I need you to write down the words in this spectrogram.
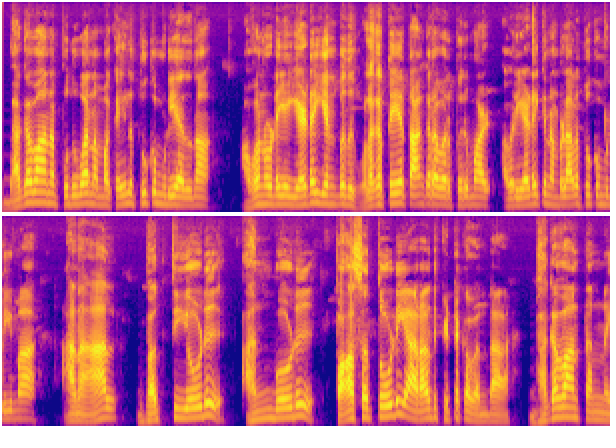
பகவானை பொதுவாக நம்ம கையில் தூக்க முடியாது தான் அவனுடைய எடை என்பது உலகத்தையே தாங்குறவர் பெருமாள். அவர் எடைக்கு நம்மளால் தூக்க முடியுமா? ஆனால் பக்தியோடு அன்போடு பாசத்தோடு யாராவது கிட்டக்க வந்தா பகவான் தன்னை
